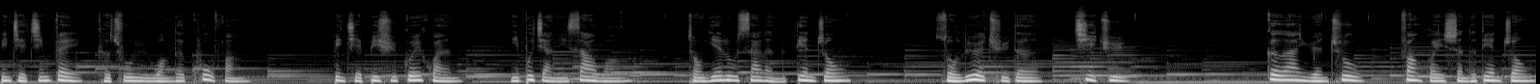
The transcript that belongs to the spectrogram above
并且经费可出于王的库房，并且必须归还尼布甲尼撒王从耶路撒冷的殿中所掠取的器具，各按原处放回神的殿中。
